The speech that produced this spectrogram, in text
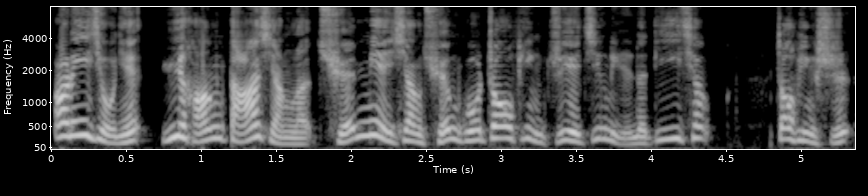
二零一九年，余杭打响了全面向全国招聘职业经理人的第一枪。招聘时，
